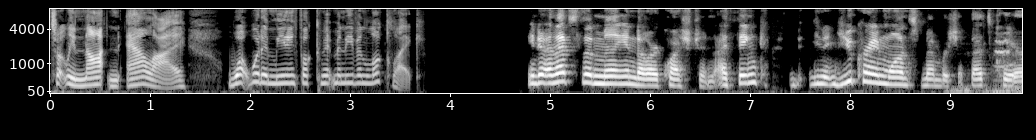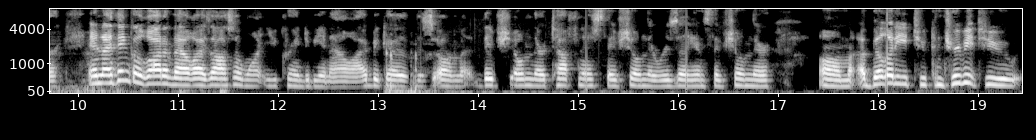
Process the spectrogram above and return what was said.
certainly not an ally. What would a meaningful commitment even look like? You know, and that's the million dollar question. I think you know Ukraine wants membership. That's clear, and I think a lot of allies also want Ukraine to be an ally because um, they've shown their toughness, they've shown their resilience, they've shown their um, ability to contribute to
